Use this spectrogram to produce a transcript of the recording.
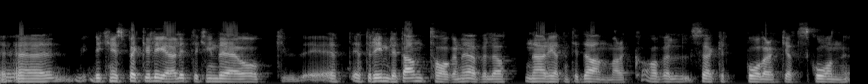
Eh, vi kan ju spekulera lite kring det och ett, ett, rimligt antagande är väl att närheten till Danmark har väl säkert påverkat Skåne,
